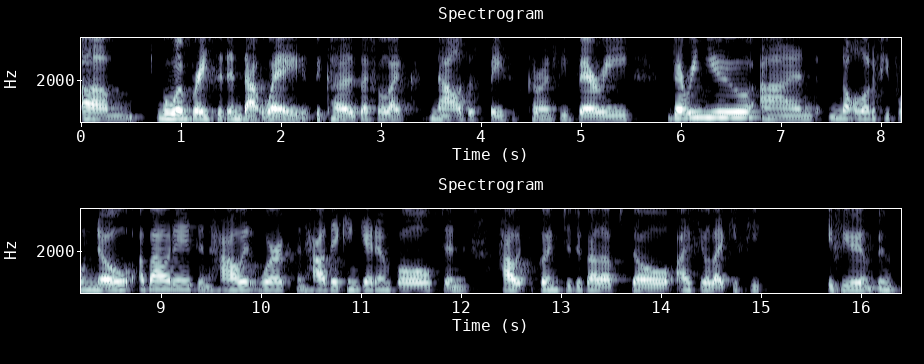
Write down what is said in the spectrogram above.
um, will embrace it in that way because I feel like now the space is currently very, very new and not a lot of people know about it and how it works and how they can get involved and how it's going to develop. So I feel like if you if you um,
